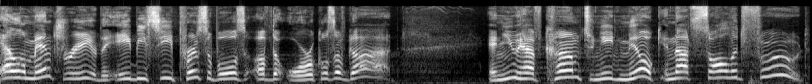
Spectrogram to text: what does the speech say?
elementary or the ABC principles of the oracles of God. And you have come to need milk and not solid food.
